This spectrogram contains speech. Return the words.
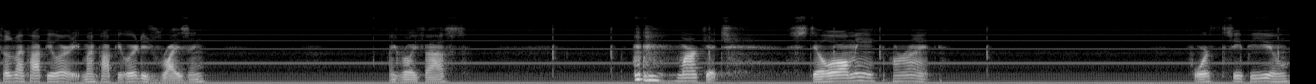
Shows my popularity. My popularity is rising. Like really fast. Market. Still all me. Alright. Fourth CPU.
